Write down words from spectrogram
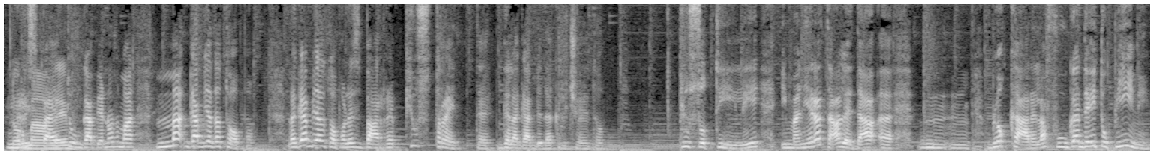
Normale. rispetto a un gabbia normale, ma gabbia da topo. La gabbia da topo ha le sbarre più strette della gabbia da criceto più sottili in maniera tale da eh, mm, mm, bloccare la fuga dei topini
